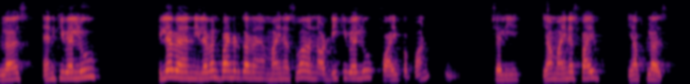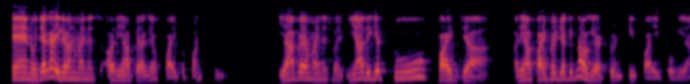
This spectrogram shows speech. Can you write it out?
प्लस एन की value eleven. Eleven find out कर रहे हैं माइनस वन और डी की वैल्यू फाइव अपॉन टू चलिए, यहाँ माइनस फाइव यहाँ प्लस टेन हो जाएगा, इलेवन माइनस और यहाँ पे आ गया फाइव अपॉन टू यहाँ पे माइनस फाइव यहाँ देखिए टू फाइव जा। और यहाँ फाइव फाइव जा कितना हो गया? ट्वेंटी फाइव हो गया।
